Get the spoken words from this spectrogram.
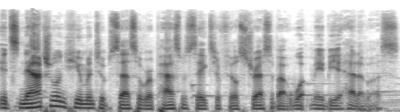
it's natural and human to obsess over past mistakes or feel stress about what may be ahead of us.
